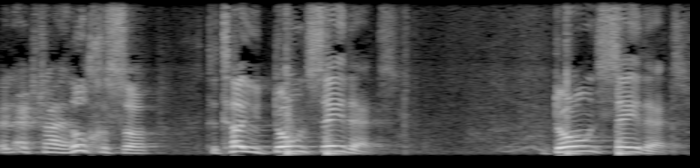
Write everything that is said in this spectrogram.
an extra hilchasa to tell you don't say that. Don't say that.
